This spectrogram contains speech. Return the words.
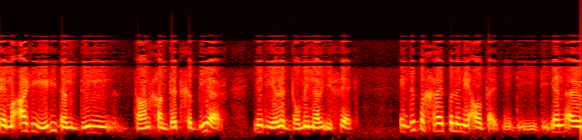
sê maar as jy hierdie ding doen dan gaan dit gebeur. Jy weet die hele domino effek en dit begryp hulle nie altyd nie. Die die een ou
